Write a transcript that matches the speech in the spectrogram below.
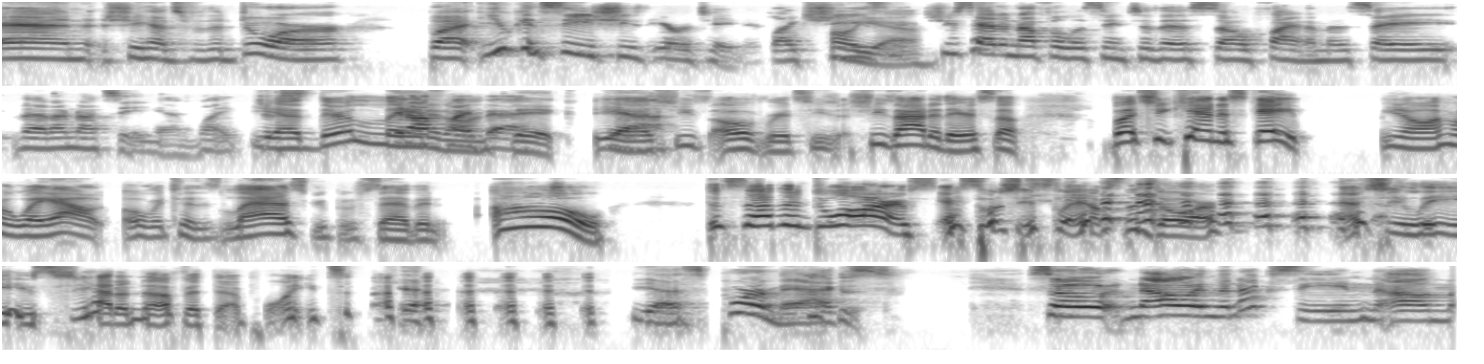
And she heads for the door. But you can see she's irritated. Like she's Oh, yeah. she's had enough of listening to this. So fine, I'm gonna say that I'm not seeing him. Like yeah, they're laying it on back. thick. Yeah, Yeah. she's over it. She's she's out of there. So, but she can't escape. You know, on her way out over to this last group of seven. Oh, the seven dwarfs, and so she slams the door and she leaves. She had enough at that point. Yes, poor Max. so now in the next scene, um,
